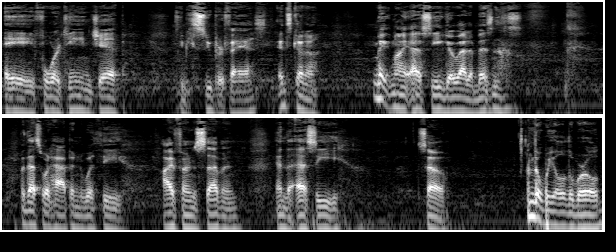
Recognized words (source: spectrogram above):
A14 chip. It's going to be super fast. It's going to make my SE go out of business. But that's what happened with the iPhone 7 and the SE. So, the wheel of the world,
